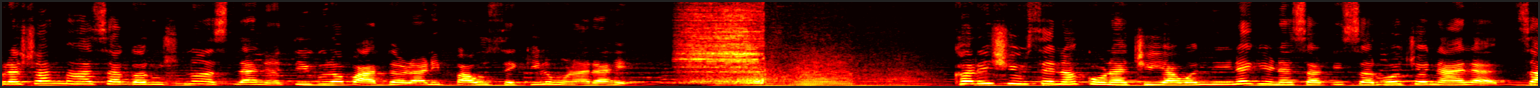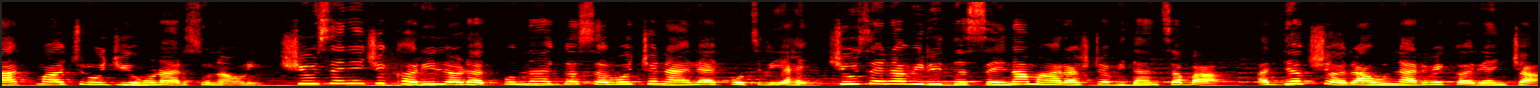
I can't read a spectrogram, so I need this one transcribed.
प्रशांत महासागर उष्ण असल्यानं तीव्र वादळ आणि पाऊस देखील होणार आहे. खरी शिवसेना कोणाची यावर निर्णय घेण्यासाठी सर्वोच्च न्यायालयात सात मार्च रोजी होणार सुनावणी. शिवसेनेची खरी लढत पुन्हा एकदा सर्वोच्च न्यायालयात पोहोचली आहे. शिवसेना विरुद्ध सेना महाराष्ट्र विधानसभा अध्यक्ष राहुल नार्वेकर यांच्या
